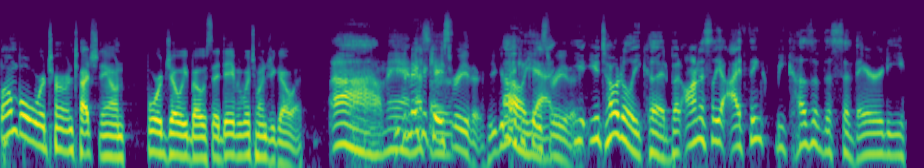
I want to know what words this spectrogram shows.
fumble return touchdown for Joey Bosa. David, which one did you go with? Ah man, You can make a case for either. You can make oh a case yeah, for either. You, you totally could, but honestly, I think because of the severity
